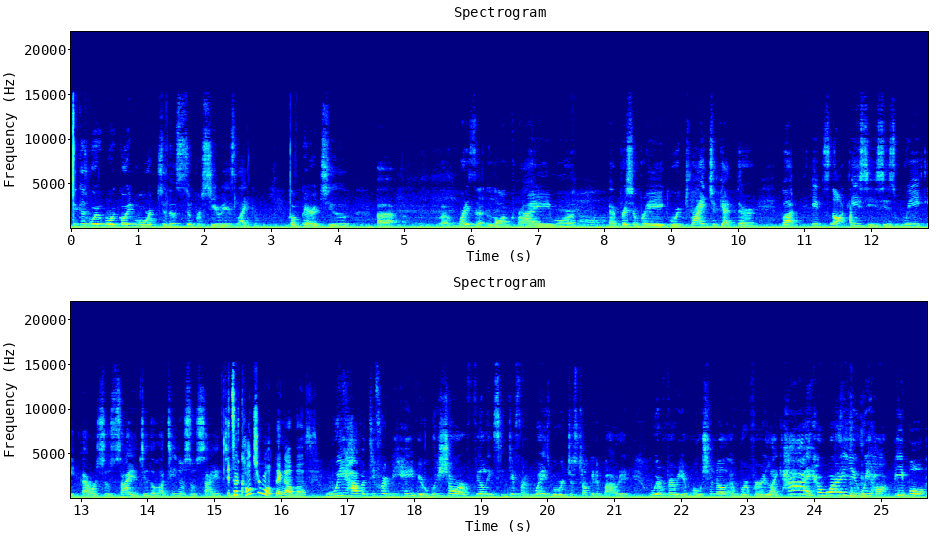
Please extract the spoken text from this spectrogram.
because we're, we're going more to the super serious, like compared to uh, uh, what is it long crime or Oh. uh, prison break we're trying to get there but it's not easy since we our society the latino society it's a cultural thing almost. we have a different behavior. We show our feelings in different ways. We were just talking about it. We're very emotional and we're very like, hi, how are you? We hug people.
